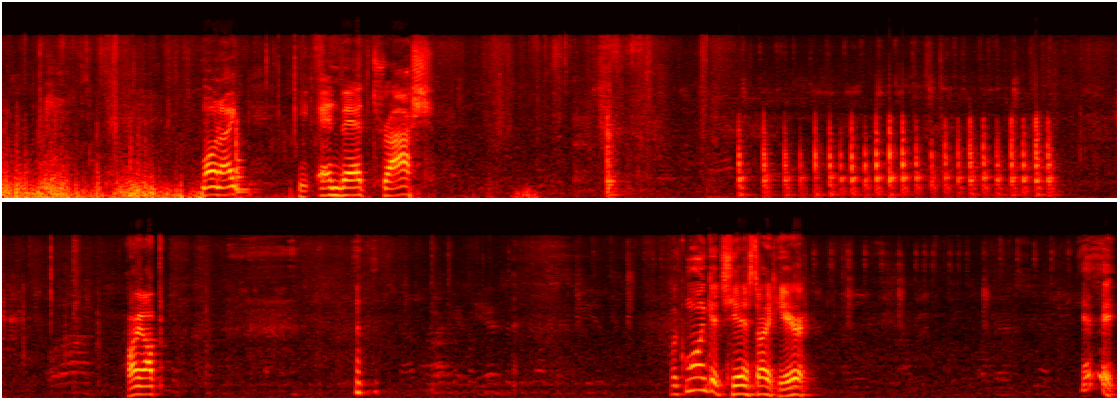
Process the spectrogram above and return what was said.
Morning, you in bed trash. Hurry up. well, come on, get changed out here. Hey.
